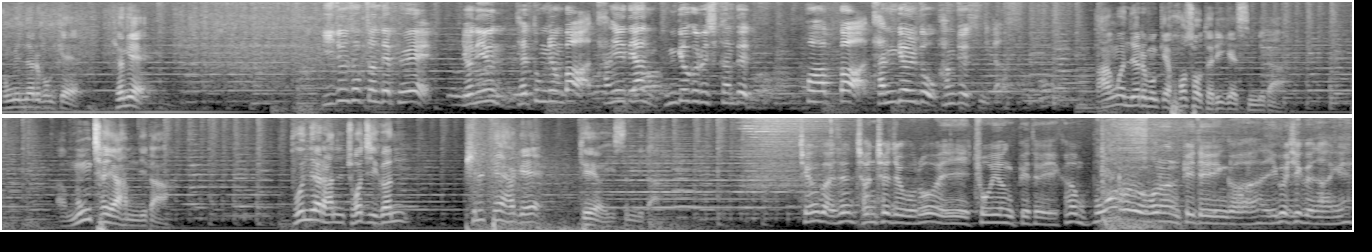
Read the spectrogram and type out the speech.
국민 여러분께 경애 이준석 전 대표의 연이은 대통령과 당에 대한 공격을 의식한 듯 화합과 단결도 강조했습니다. 당원 여러분께 호소드리겠습니다. 아, 뭉쳐야 합니다. 분열한 조직은 필패하게 되어 있습니다. 지금 까지는 전체적으로 이 조영 비대위가 뭐를 하는 비대위인가 이것이 그냥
